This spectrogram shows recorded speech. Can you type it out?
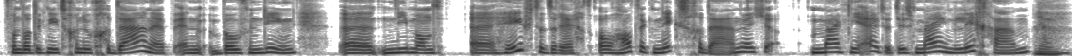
van dat ik niet genoeg gedaan heb. En bovendien, eh, niemand eh, heeft het recht, al had ik niks gedaan. Weet je, maakt niet uit. Het is mijn lichaam. Ja.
